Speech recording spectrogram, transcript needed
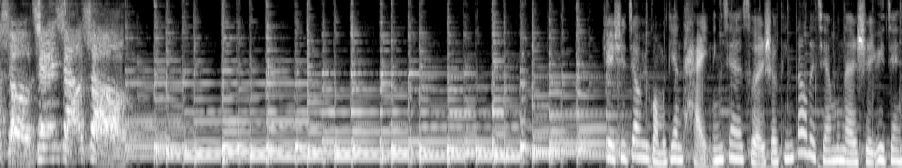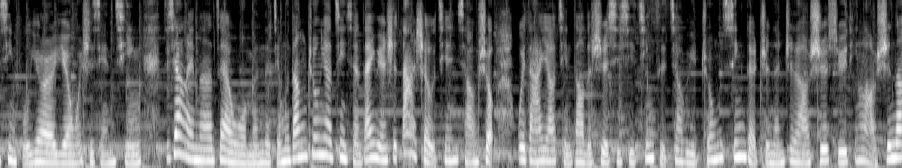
手牵小手。这里是教育广播电台，您现在所收听到的节目呢是《遇见幸福幼儿园》，我是贤琴。接下来呢，在我们的节目当中要进行的单元是“大手牵小手”，为大家邀请到的是西西亲子教育中心的职能治疗师徐玉婷老师呢，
